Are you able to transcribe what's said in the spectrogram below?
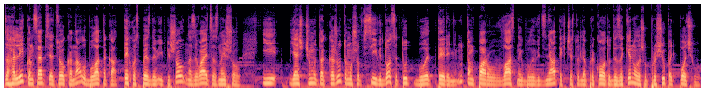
Взагалі, концепція цього каналу була така: тихо спиздив і пішов, називається знайшов. І я чому так кажу, тому що всі відоси тут були тиряні. Ну там пару власних були відзнятих, чисто для приколу туди закинули, щоб прощупати почву.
